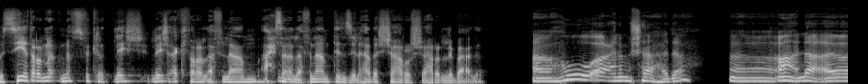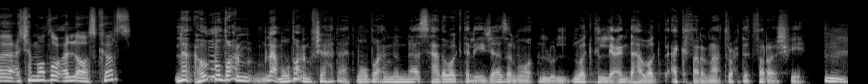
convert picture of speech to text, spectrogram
بس هي ترى نفس فكرة ليش ليش أكثر الأفلام أحسن الأفلام تنزل هذا الشهر والشهر اللي بعده؟ آه هو على مشاهدة. آه, آه لا آه عشان موضوع الأوسكارز. لا هو موضوع لا موضوع المشاهدات موضوع إنه الناس هذا وقت الإجازة المو... الوقت اللي عندها وقت أكثر إنها تروح تتفرج فيه. مم.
